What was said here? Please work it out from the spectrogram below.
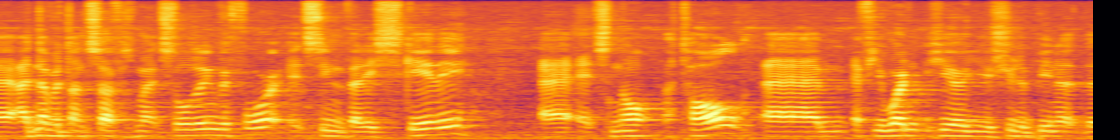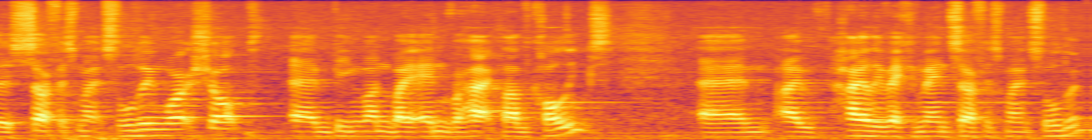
uh, I'd never done surface mount soldering before. It seemed very scary. Uh, it's not at all. Um, if you weren't here, you should have been at the surface mount soldering workshop um, being run by Edinburgh Hack Lab colleagues. Um, I highly recommend surface mount soldering.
